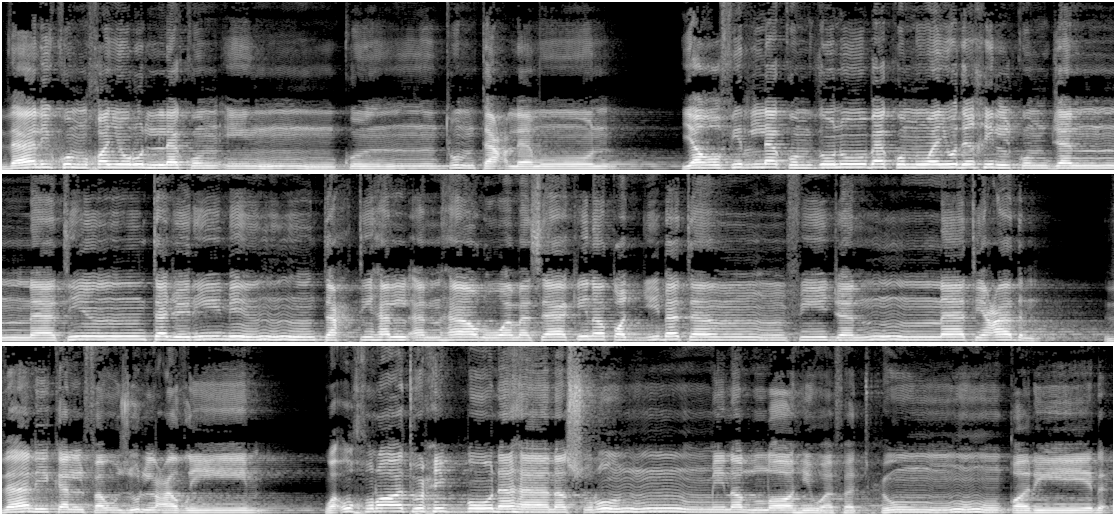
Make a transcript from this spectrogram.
ذلكم خير لكم إن كنتم تعلمون. يغفر لكم ذنوبكم ويدخلكم جنات تجري من تحتها الأنهار ومساكن طيبة في جنات عدن. ذلك الفوز العظيم. وأخرى تحبونها نصر من الله وفتح قريب.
